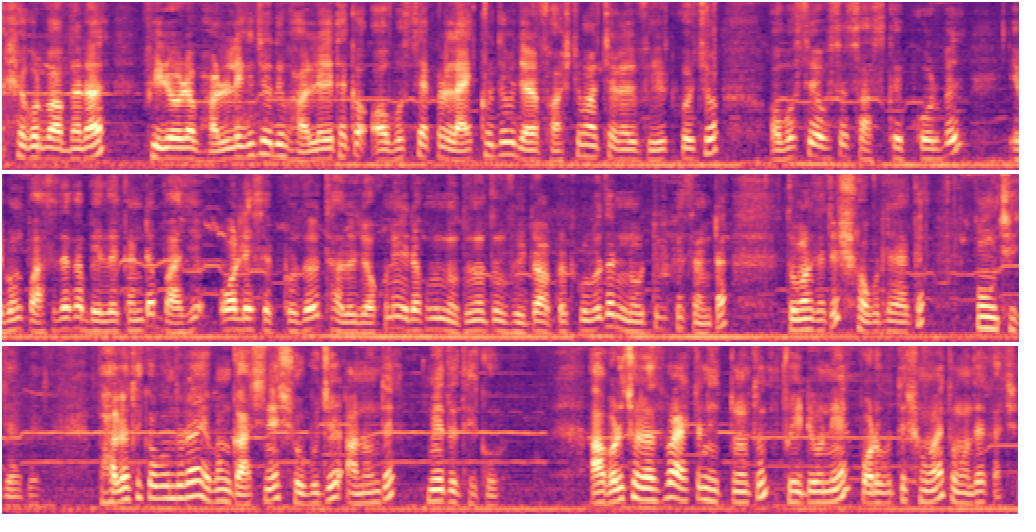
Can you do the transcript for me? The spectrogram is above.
আশা করব আপনারা ভিডিওটা ভালো লেগেছে। যদি ভালো লেগে থাকে, অবশ্যই একটা লাইক করে দেবে। যারা ফার্স্ট টাইম আমার চ্যানেল ভিজিট করছ, অবশ্যই অবশ্যই সাবস্ক্রাইব করবে। এবং পাশে থাকা বেল আইকনটা বাজিয়ে অলে সেট করে দেবে। তাহলে যখনই এরকম নতুন নতুন ভিডিও আপলোড করবে, তার নোটিফিকেশানটা তোমার কাছে সকলের আগে পৌঁছে যাবে। ভালো থেকো বন্ধুরা এবং গাছ নিয়ে সবুজের আনন্দে মেতে থেকো। আবারও চলে আসব একটা নিত্য নতুন ভিডিও নিয়ে পরবর্তী সময় তোমাদের কাছে।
